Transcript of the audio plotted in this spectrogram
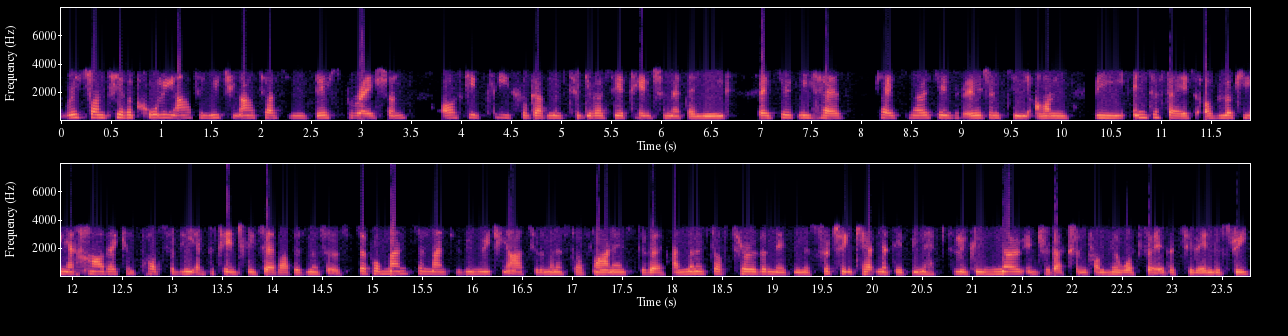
restaurants here are calling out and reaching out to us in desperation, asking please for government to give us the attention that they need. They certainly have placed no sense of urgency on the interface of looking at how they can possibly and potentially save our businesses. So for months and months, we've been reaching out to the Minister of Finance, to the uh, Minister of Tourism. There's been a switching cabinet. There's been absolutely no introduction from her whatsoever to the industry.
